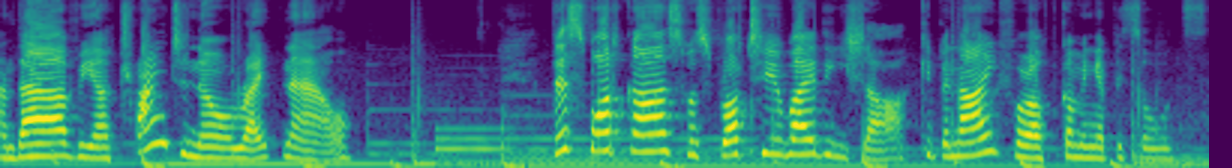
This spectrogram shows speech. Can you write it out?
and that we are trying to know right now. This podcast was brought to you by Disha. Keep an eye for upcoming episodes.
